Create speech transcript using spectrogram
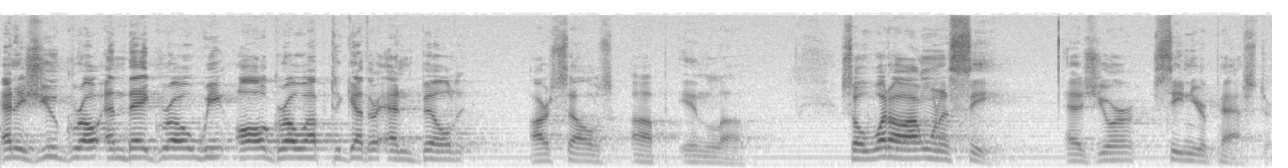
And as you grow and they grow, we all grow up together and build ourselves up in love. So, what do I want to see as your senior pastor?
